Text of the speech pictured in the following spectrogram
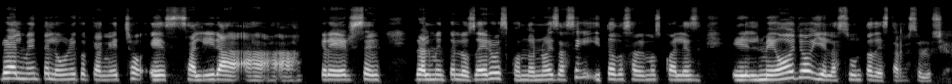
realmente lo único que han hecho es salir a, creerse realmente los héroes cuando no es así y todos sabemos cuál es el meollo y el asunto de esta resolución.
